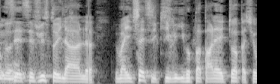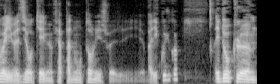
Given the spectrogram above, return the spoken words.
me- c'est juste il a le, bah il c'est qu'il il veut pas parler avec toi parce que ouais il va se dire ok il va me faire pas de mon temps il va les couilles quoi. Et donc le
